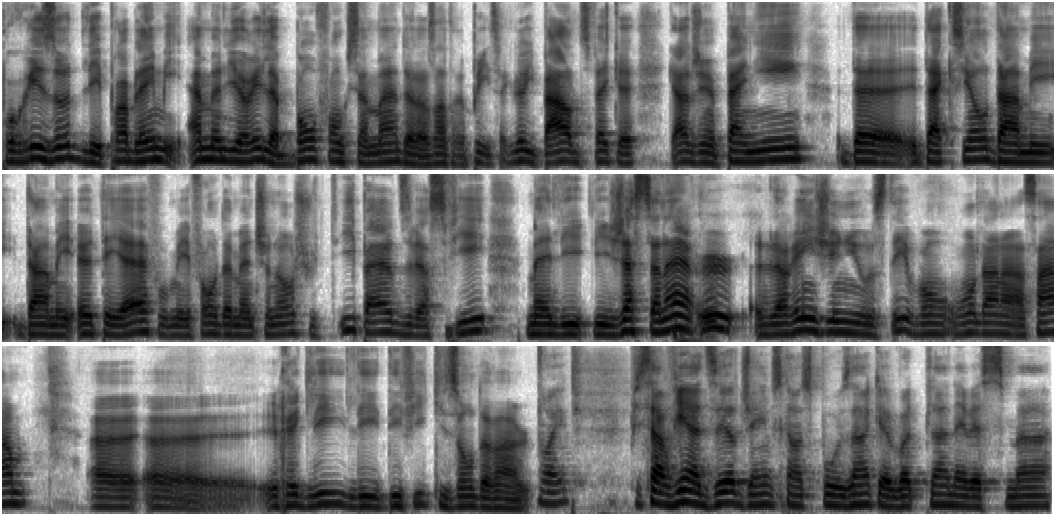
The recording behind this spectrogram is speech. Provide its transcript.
pour résoudre les problèmes et améliorer le bon fonctionnement de leurs entreprises. là, il parle du fait que quand j'ai un panier d'actions dans mes, dans mes ETF ou mes fonds dimensional, je suis hyper diversifié, mais les, gestionnaires, eux, leur ingéniosité vont, vont dans l'ensemble régler les défis qu'ils ont devant eux. Oui. Puis ça revient à dire, James, qu'en supposant que votre plan d'investissement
